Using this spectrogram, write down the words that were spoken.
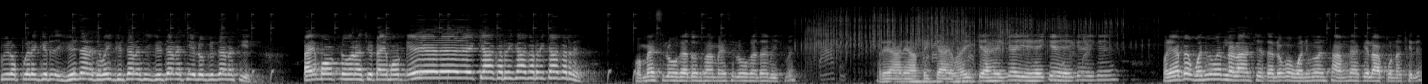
पूरा पूरा गिर गिर जाना चाहिए भाई, गिर जाना चाहिए, गिर जाना चाहिए लोग गिर जाना चाहिए। टाइम आउट नहीं होना चाहिए टाइम आउट ए क्या कर रहे, क्या कर रहे, क्या कर रहे? और मैं स्लो हो गया था थोड़ा मैं स्लो हो गया था बीच में। अरे यार, यहाँ पे क्या है भाई, क्या है, क्या ये है, क्या है क्या है, क्या और यहाँ पे वन वन लड़ाना चाहिए था लोगों वन वन सामने अकेला आपको ना अकेले।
